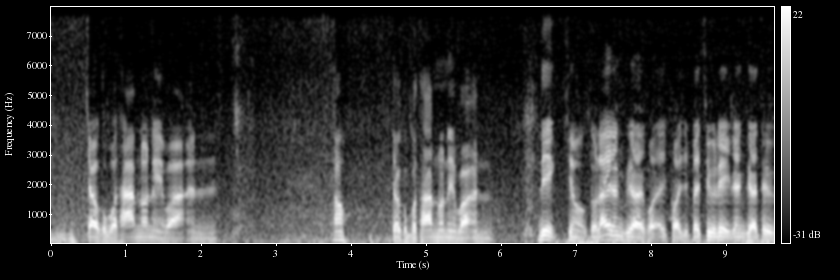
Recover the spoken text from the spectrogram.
อืมเจ้าก็บ่ถามเนาะแน่ว่า อันเอ้าเจ้าก็บ่ถามเนาะแน่ว่า อันเลขเขียนออกตัวไรดังเทื่อขอยไอ้ข่อยจะไปชื่อเลขดังเทื่อถือ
